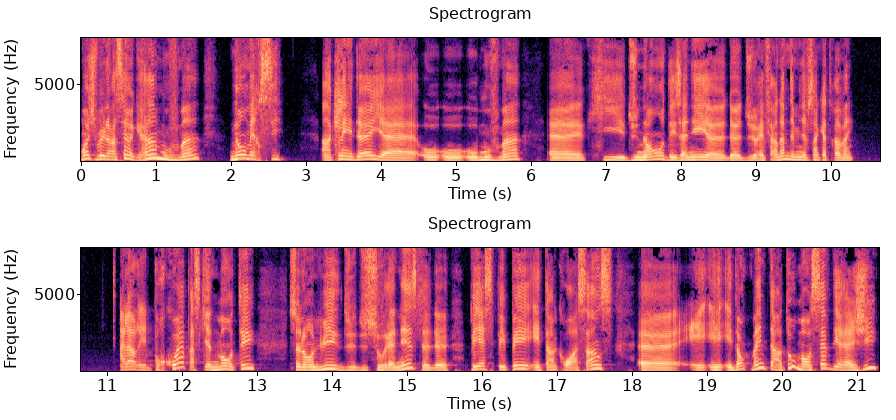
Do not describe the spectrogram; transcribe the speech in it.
moi, je veux lancer un grand mouvement. Non, merci. En clin d'œil euh, au, mouvement euh, qui du nom des années euh, du référendum de 1980. Alors, et pourquoi? Parce qu'il y a une montée, selon lui, du, souverainisme. Le PSPP est en croissance. Euh, et, donc, même tantôt, Monsef Déragi,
